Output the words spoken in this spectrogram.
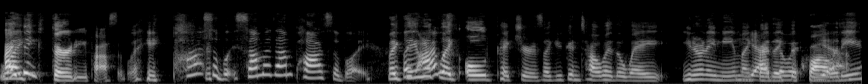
Like, I think 30 possibly. possibly. Some of them possibly. Like, like they look was, like old pictures. Like you can tell by the way, you know what I mean? Like yeah, by like the, the quality. Yeah.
